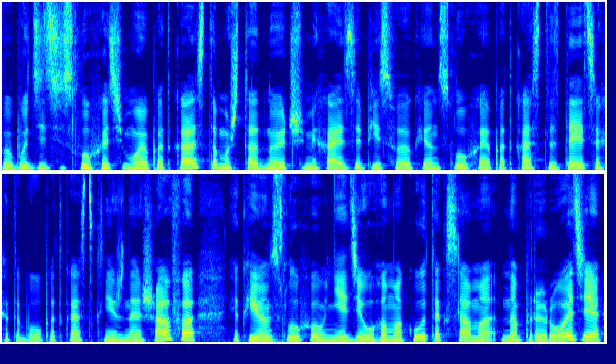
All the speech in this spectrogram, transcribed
вы будетеце слухаць мой падкаст таму што аднойчы мехай записываю як ён слухае падкасты. Здаецца гэта быў падкаст кніжная шафа як ён слухаў недзе ў гамаку таксама на прыродзе.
